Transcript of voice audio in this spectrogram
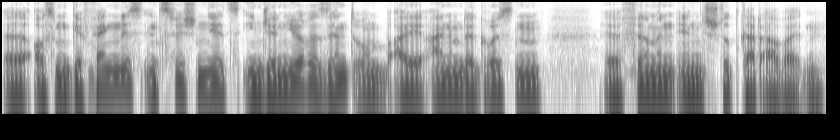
äh, aus dem Gefängnis inzwischen jetzt Ingenieure sind und bei einem der größten äh, Firmen in Stuttgart arbeiten.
